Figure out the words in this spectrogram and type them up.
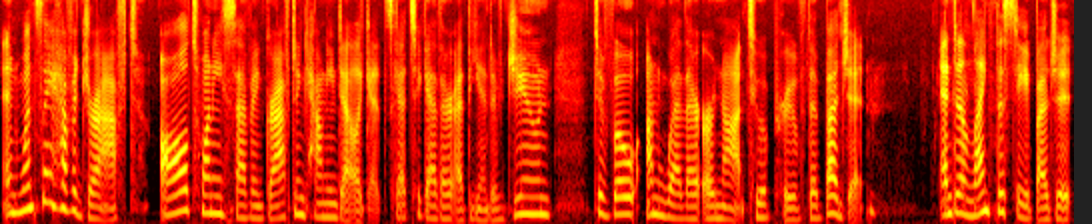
And once they have a draft, all 27 Grafton County delegates get together at the end of June to vote on whether or not to approve the budget. And unlike the state budget,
